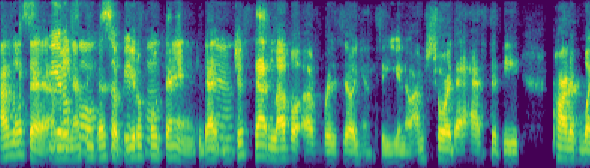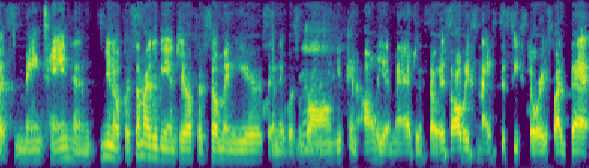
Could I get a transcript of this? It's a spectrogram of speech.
I love that. I mean, I think that's so a beautiful, beautiful, thing. That yeah. just that level of resiliency, you know, I'm sure that has to be part of what's maintained him. You know, for somebody to be in jail for so many years and it was mm. wrong, you can only imagine. So it's always nice to see stories like that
